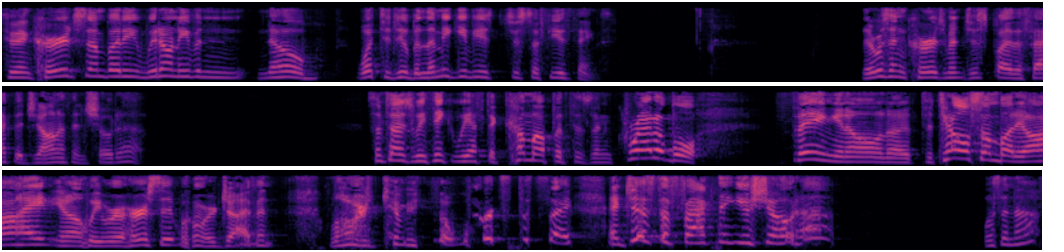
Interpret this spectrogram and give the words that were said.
to encourage somebody, we don't even know what to do. But let me give you just a few things. There was encouragement just by the fact that Jonathan showed up. Sometimes we think we have to come up with this incredible thing, you know, to, to tell somebody, all right, you know, we rehearse it when we're driving. Lord, give me the words to say. And just the fact that you showed up was enough.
